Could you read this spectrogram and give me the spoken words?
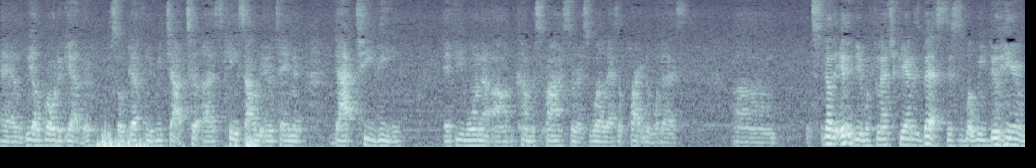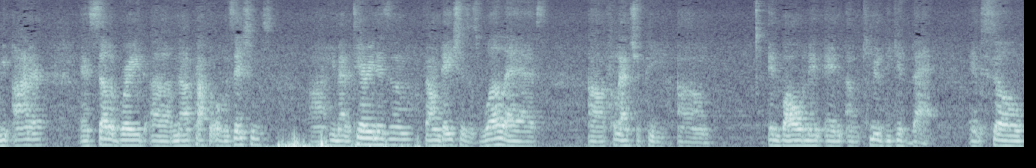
and we'll grow together. So definitely reach out to us, King Solomon Entertainment.tv if you want to um, become a sponsor as well as a partner with us. Um, it's another interview with Philanthropy at its best. This is what we do here. We honor and celebrate uh, nonprofit organizations uh, humanitarianism foundations as well as uh, philanthropy um, involvement and um, community give back. And so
